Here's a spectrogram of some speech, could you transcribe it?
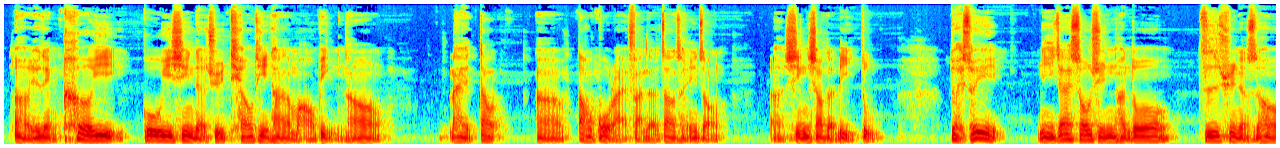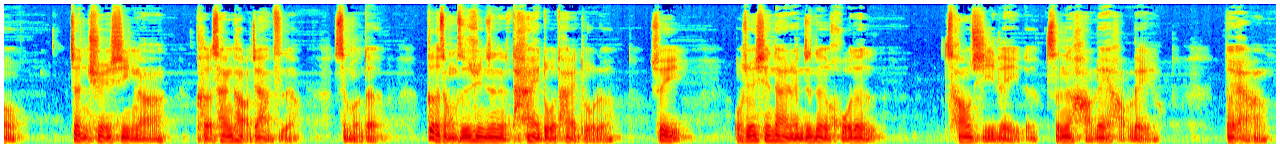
呃有点刻意故意性的去挑剔他的毛病，然后来倒呃倒过来，反而造成一种呃行销的力度。对，所以你在搜寻很多资讯的时候，正确性啊、可参考价值啊什么的，各种资讯真的太多太多了。所以我觉得现代人真的活得。超级累的，真的好累好累哦。对啊，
